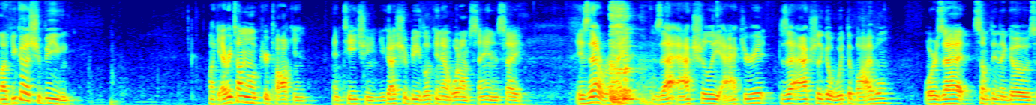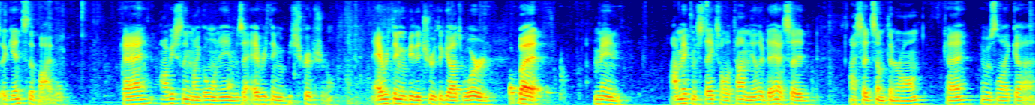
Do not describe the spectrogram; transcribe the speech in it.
Like you guys should be, like every time I'm up here talking and teaching, you guys should be looking at what I'm saying and say, is that right? Is that actually accurate? Does that actually go with the Bible? Or is that something that goes against the Bible? Okay? Obviously, my goal and aim is that everything would be scriptural. Everything would be the truth of God's Word. But, I mean, I make mistakes all the time. The other day I said I said something wrong. Okay, it was like uh,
